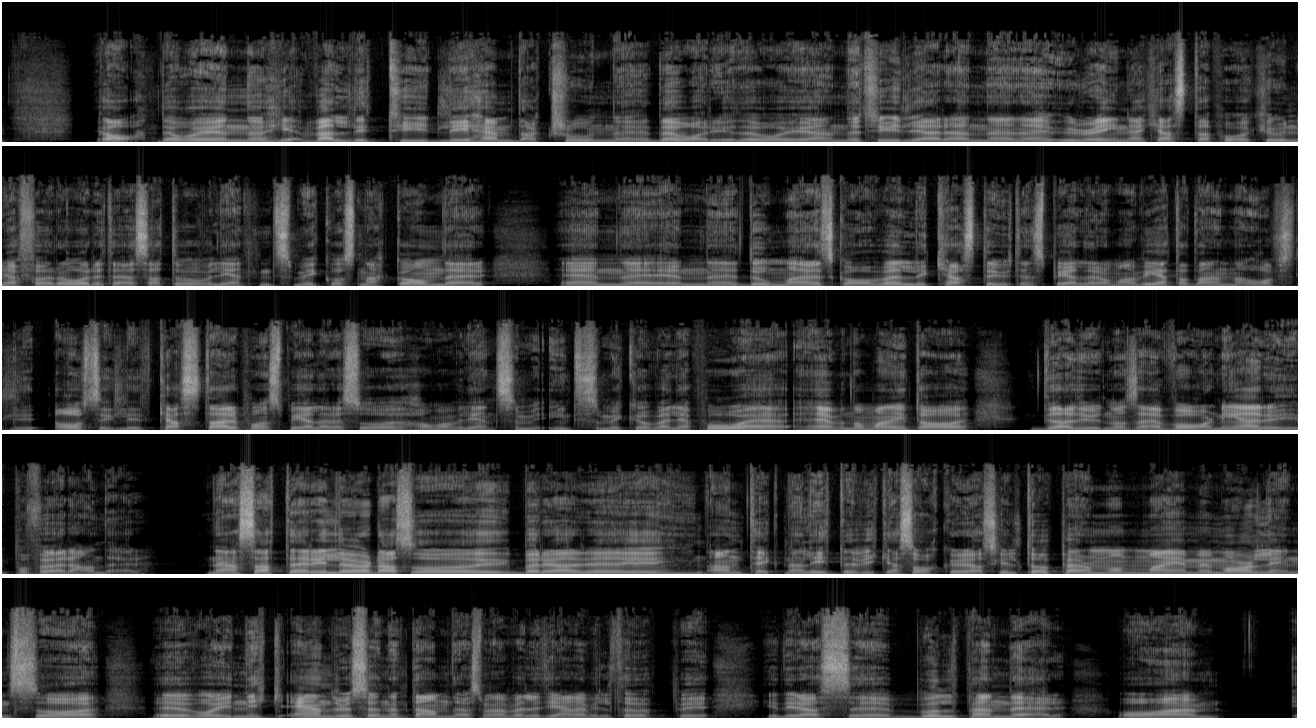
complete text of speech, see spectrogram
ja, det var ju en väldigt tydlig hämndaktion, eh, det var det ju. Det var ju ännu tydligare än när Urania kastade på Acuna förra året där, så att det var väl egentligen inte så mycket att snacka om där. En, en domare ska väl kasta ut en spelare om man vet att han avsiktligt, avsiktligt kastar på en spelare så har man väl egentligen inte så mycket att välja på, även om man inte har delat ut några sådana här varningar på förhand där. När jag satt där i lördag så började jag anteckna lite vilka saker jag skulle ta upp här om Miami Marlins så eh, var ju Nick Anderson ett namn där som jag väldigt gärna ville ta upp i, i deras eh, bullpen där. Och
